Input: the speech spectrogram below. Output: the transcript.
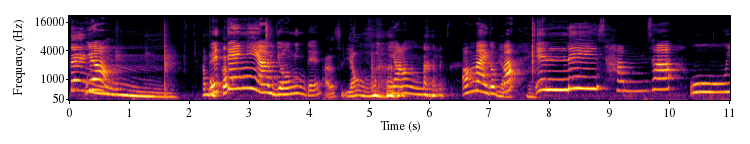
땡! 한번 왜 볼까? 땡이야 0인데 알았어. 0. 0 엄마 이거 영. 봐 응. 1, 2, 3, 4, 5, 6,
